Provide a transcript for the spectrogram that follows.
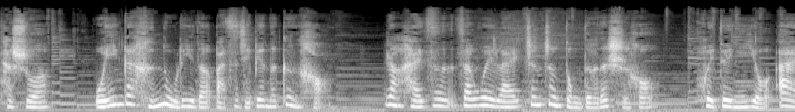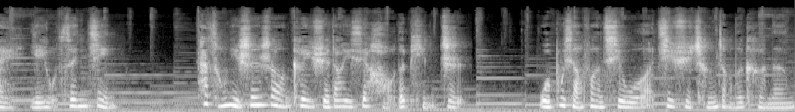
他说：“我应该很努力地把自己变得更好，让孩子在未来真正懂得的时候，会对你有爱也有尊敬。他从你身上可以学到一些好的品质。我不想放弃我继续成长的可能。”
